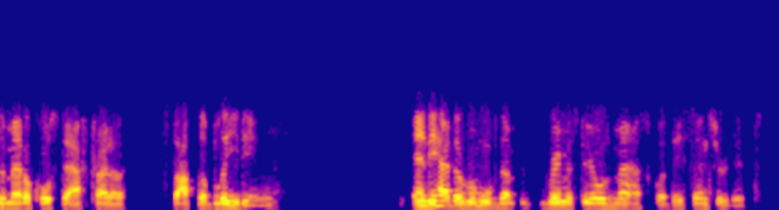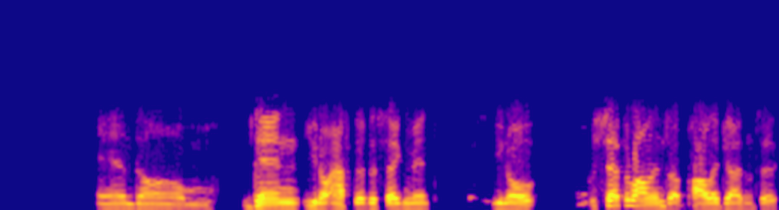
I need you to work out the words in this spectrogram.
the medical staff try to stop the bleeding. And they had to remove the Rey Mysterio's mask but they censored it. And um then you know after the segment you know Seth Rollins apologized and said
